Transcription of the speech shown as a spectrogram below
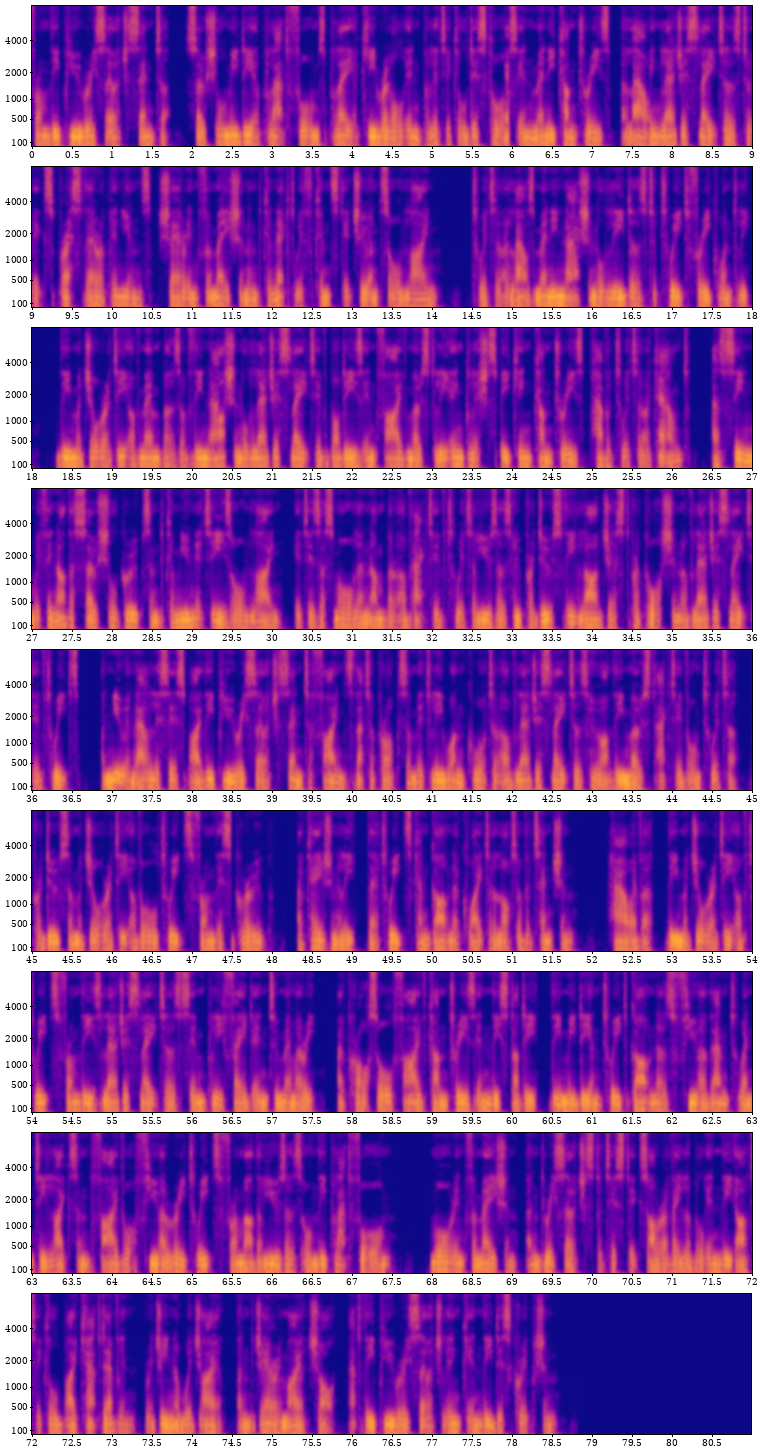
From the Pew Research Center, social media platforms play a key role in political discourse in many countries, allowing legislators to express their opinions, share information, and connect with constituents online. Twitter allows many national leaders to tweet frequently. The majority of members of the national legislative bodies in five mostly English speaking countries have a Twitter account. As seen within other social groups and communities online, it is a smaller number of active Twitter users who produce the largest proportion of legislative tweets. A new analysis by the Pew Research Center finds that approximately one quarter of legislators who are the most active on Twitter produce a majority of all tweets from this group. Occasionally, their tweets can garner quite a lot of attention. However, the majority of tweets from these legislators simply fade into memory. Across all five countries in the study, the median tweet garners fewer than 20 likes and 5 or fewer retweets from other users on the platform. More information and research statistics are available in the article by Kat Devlin, Regina Widjaya, and Jeremiah Cha, at the Pew Research link in the description.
